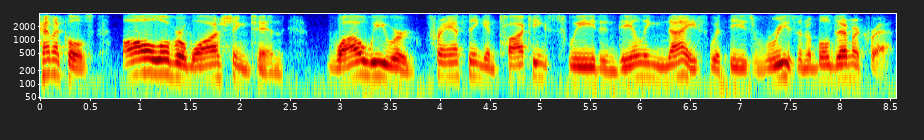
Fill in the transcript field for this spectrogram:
tentacles all over Washington while we were prancing and talking sweet and dealing nice with these reasonable Democrats.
